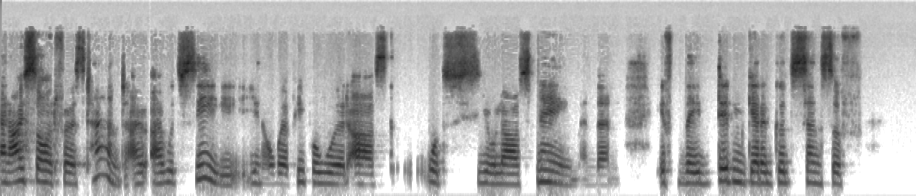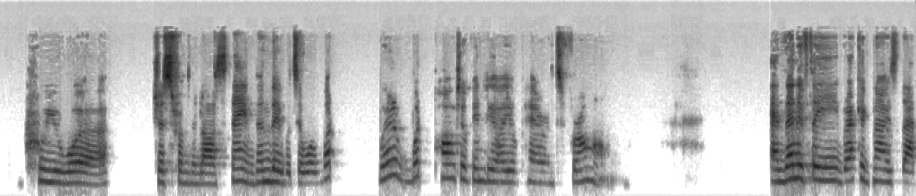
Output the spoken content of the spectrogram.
And I saw it firsthand. I, I would see, you know, where people would ask, What's your last name? And then if they didn't get a good sense of who you were just from the last name, then they would say, Well, what, where, what part of India are your parents from? And then if they recognize that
